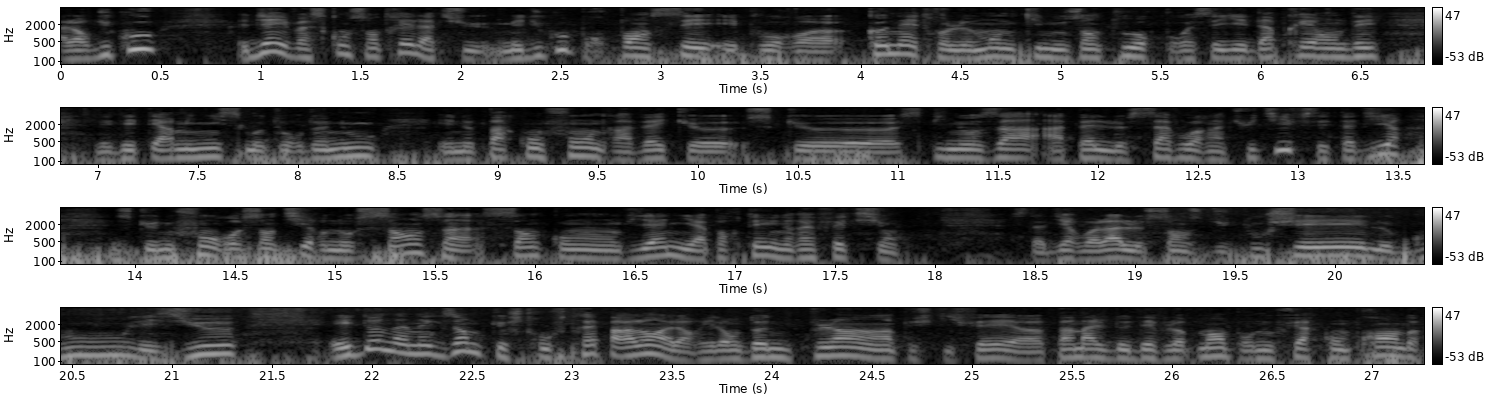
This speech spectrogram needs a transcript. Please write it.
Alors du coup, eh bien, il va se concentrer là-dessus. Mais du coup, pour penser et pour euh, connaître le monde qui nous entoure, pour essayer d'appréhender les déterminismes autour de nous et ne pas confondre avec euh, ce que Spinoza appelle le savoir intuitif, c'est-à-dire ce que nous font ressentir nos sens sans qu'on vienne y apporter une réflexion c'est-à-dire voilà le sens du toucher, le goût, les yeux. Et il donne un exemple que je trouve très parlant. Alors il en donne plein hein, puisqu'il fait euh, pas mal de développement pour nous faire comprendre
